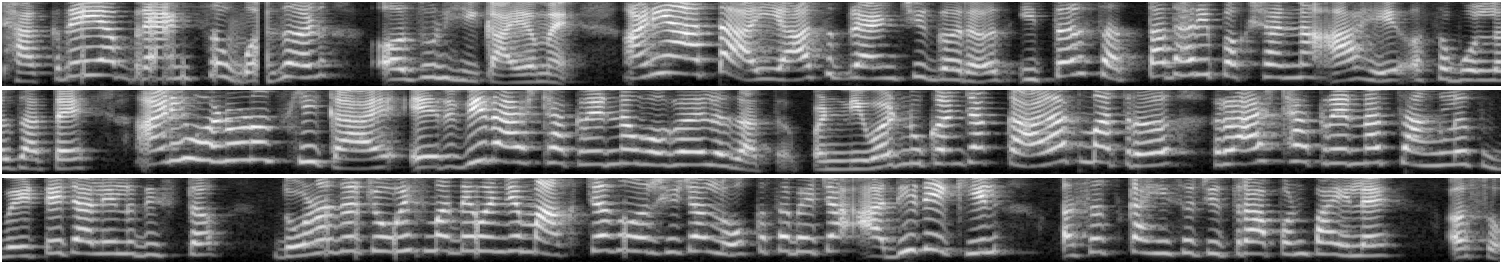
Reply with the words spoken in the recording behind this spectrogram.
ठाकरे या ब्रँडचं वजन अजूनही कायम आहे. आणि आता याच ब्रँडची गरज इतर सत्ताधारी पक्षांना आहे असं बोललं जात आहे आणि म्हणूनच की काय एरवी राज ठाकरेंना वगळलं जातं. पण निवडणुकांच्या काळात मात्र राज ठाकरेंना चांगलंच वेटेज आलेलं दिसतं. दोन हजार चोवीसमध्ये म्हणजे मागच्याच वर्षीच्या लोकसभेच्या आधी देखील असंच काहीसं चित्र आपण पाहिलंय. असो.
